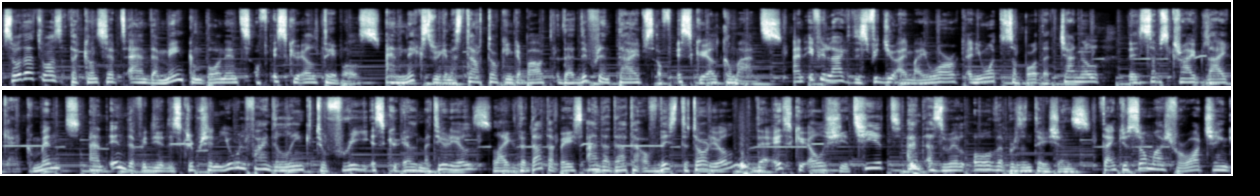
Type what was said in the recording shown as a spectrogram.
so that was the concept and the main components of SQL tables. And next we're gonna start talking about the different types of SQL commands. And if you like this video and my work and you want to support the channel, then subscribe, like and comment. And in the video description you will find a link to free SQL materials like the database and the data of this tutorial, the SQL sheet sheet, and as well all the presentations. Thank you so much for watching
